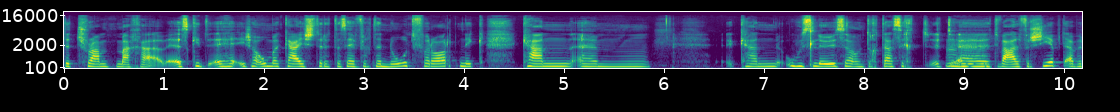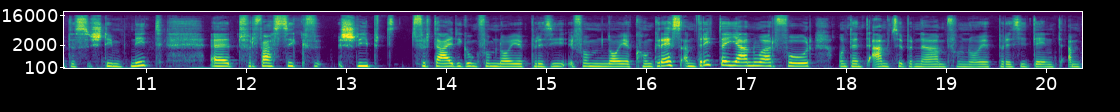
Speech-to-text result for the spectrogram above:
der Trump machen. Es gibt, ist auch umgegeistert, dass einfach eine Notverordnung kann ähm, kann auslösen und durch das sich die, mhm. äh, die, Wahl verschiebt, aber das stimmt nicht. Äh, die Verfassung schreibt die Verteidigung vom neuen, Präsi vom neuen Kongress am 3. Januar vor und dann die Amtsübernahme vom neuen Präsident am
